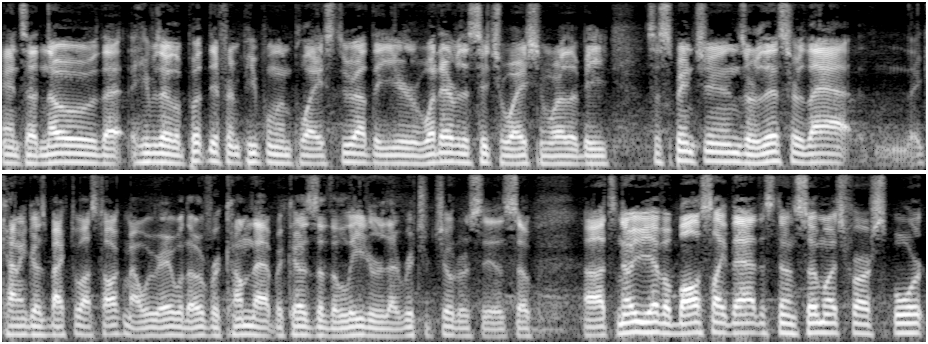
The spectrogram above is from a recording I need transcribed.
And to know that he was able to put different people in place throughout the year, whatever the situation, whether it be suspensions or this or that, it kind of goes back to what I was talking about. We were able to overcome that because of the leader that Richard Childress is. So uh, to know you have a boss like that that's done so much for our sport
